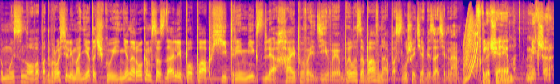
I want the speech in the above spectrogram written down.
Мы снова подбросили монеточку и ненароком создали поп-ап хитрый микс для хайповой дивы. Было забавно, послушайте обязательно. Включаем микшер.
